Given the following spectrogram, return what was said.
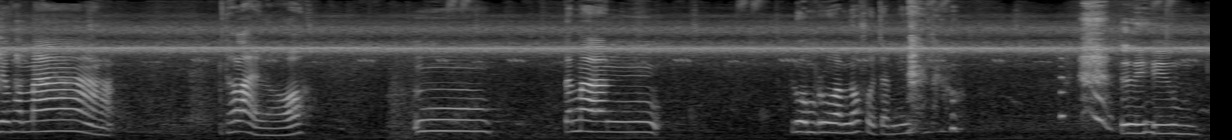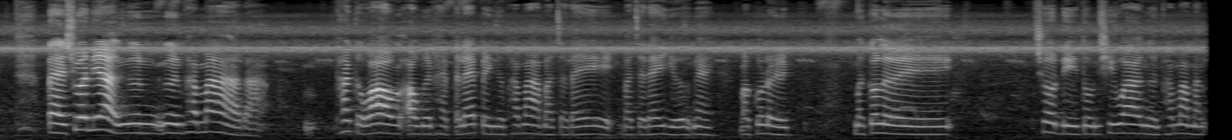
เที่ยวพม่า เท่าไหร่เหรอ อืมประมาณรวมๆน้องฝนจำไม่ได้แล้วลืม แต่ช่วงเนี้ยเงินเงินพม่าอะ ถ้าเกิดว่าเอาเอาเงินไทยไปแลกเป็นเงินพม่ามันจะได้มันจะได้เยอะไง มันก็เลยมันก็เลยโชคดีตรงที่ว่าเงินพม่ามัน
